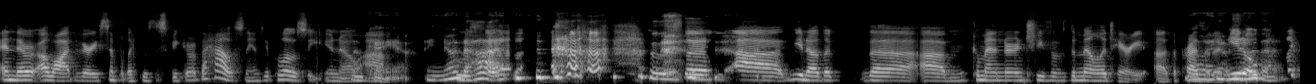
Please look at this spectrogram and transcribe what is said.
and they're a lot very simple like who's the speaker of the house nancy pelosi you know okay, um, yeah. I know who's that. who's the uh you know the the um commander in chief of the military uh the Oh, I president don't you know, that. like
